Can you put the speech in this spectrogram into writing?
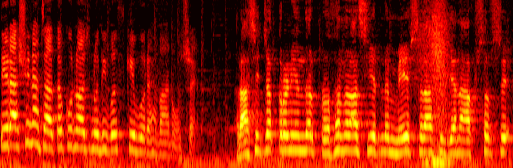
તે રાશિના જાતકોનો આજનો દિવસ કેવો રહેવાનો છે? રાશિ ચક્રની અંદર પ્રથમ રાશિ એટલે મેષ રાશિ, જેના અક્ષર છે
